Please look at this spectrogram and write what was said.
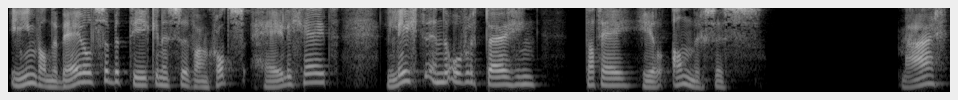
Een van de bijbelse betekenissen van Gods heiligheid ligt in de overtuiging dat Hij heel anders is. Maar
